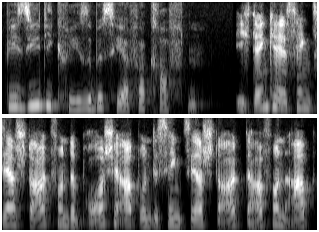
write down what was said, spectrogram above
wie sie die Krise bisher verkraften. Ich denke, es hängt sehr stark von der Branche ab und es hängt sehr stark davon ab,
